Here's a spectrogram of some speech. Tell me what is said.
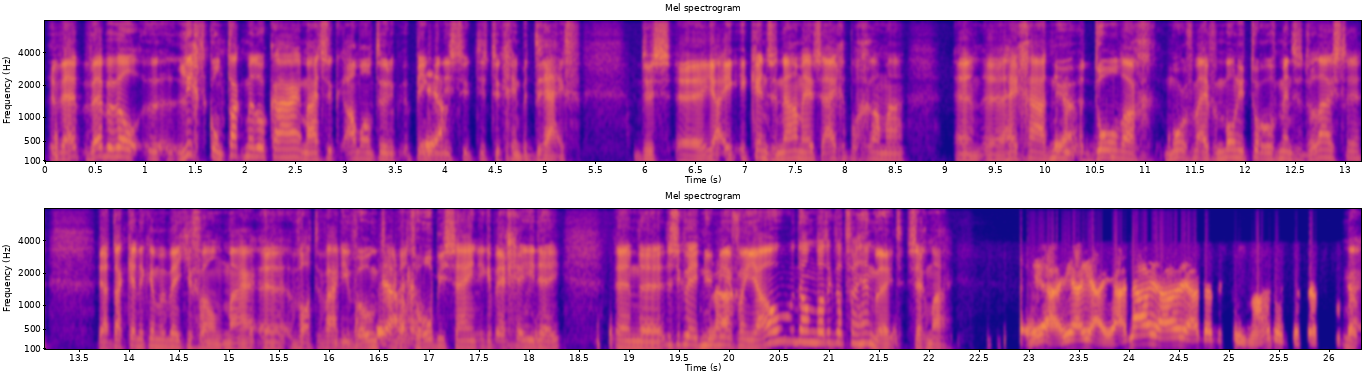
we, hebben, we hebben wel eh, licht contact met elkaar, maar het is natuurlijk allemaal natuurlijk. Penguin Ja. is, natuurlijk, het is natuurlijk geen bedrijf. Dus eh, ja, ik, ik ken zijn naam, hij heeft zijn eigen programma. En hij gaat nu Ja. donderdag, morgen mij even monitoren of mensen er luisteren. Ja, daar ken ik hem een beetje van. Maar wat, waar hij woont Ja. en wat zijn hobby's zijn, ik heb echt geen idee. En, dus ik weet nu Nou. meer van jou dan dat ik dat van hem weet, zeg maar. Ja, ja, ja, ja. Nou ja, ja dat is prima. Dat, dat, dat, dat,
